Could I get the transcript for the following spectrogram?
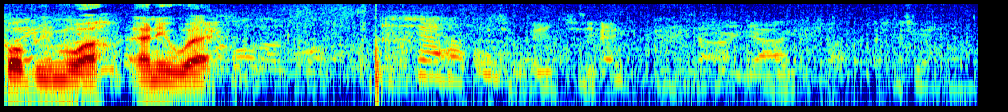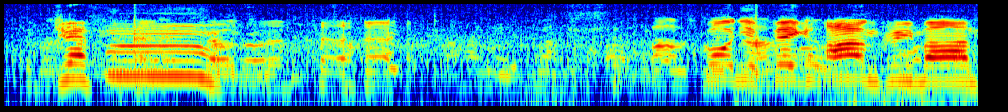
Bobby Moore, anywhere. Jeff Go on, you big angry man.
